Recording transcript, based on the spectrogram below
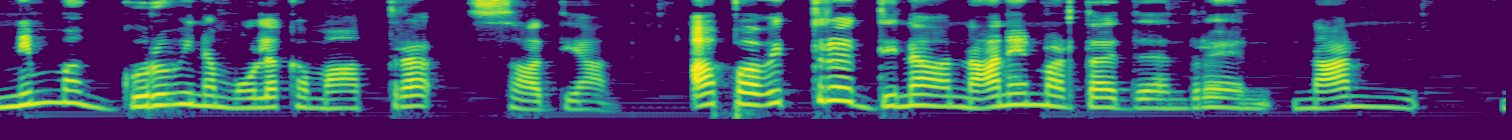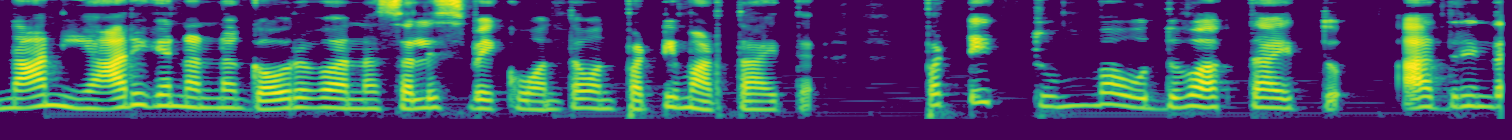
ನಿಮ್ಮ ಗುರುವಿನ ಮೂಲಕ ಮಾತ್ರ ಸಾಧ್ಯ ಆ ಪವಿತ್ರ ದಿನ ನಾನೇನು ಮಾಡ್ತಾ ಇದ್ದೆ ಅಂದರೆ ನಾನು ನಾನು ಯಾರಿಗೆ ನನ್ನ ಗೌರವನ ಸಲ್ಲಿಸಬೇಕು ಅಂತ ಒಂದು ಪಟ್ಟಿ ಮಾಡ್ತಾ ಇದ್ದೆ. ಪಟ್ಟಿ ತುಂಬ ಉದ್ದವಾಗ್ತಾ ಇತ್ತು. ಆದ್ದರಿಂದ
